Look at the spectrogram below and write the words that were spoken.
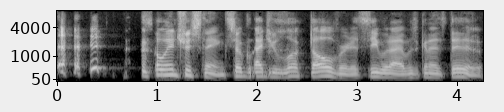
so interesting. So glad you looked over to see what I was gonna do.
